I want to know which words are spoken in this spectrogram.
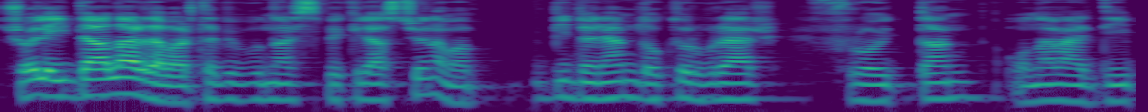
Şöyle iddialar da var tabii bunlar spekülasyon ama bir dönem Doktor Breuer Freud'dan ona verdiği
